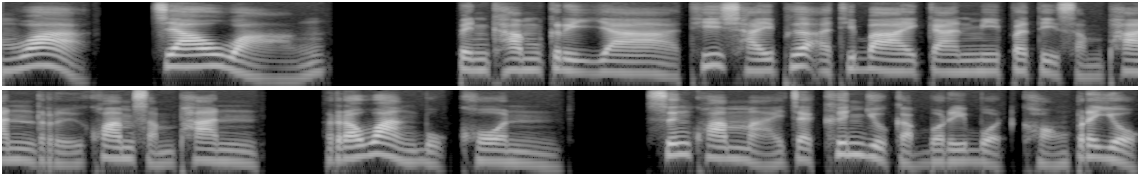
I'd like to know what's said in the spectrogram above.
ำว่า เจ้าหวาง เป็นคำกริยาที่ใช้เพื่ออธิบายการมีปฏิสัมพันธ์หรือความสัมพันธ์ ระหว่างบุคคล ซึ่งความหมายจะขึ้นอยู่กับบริบทของประโยค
